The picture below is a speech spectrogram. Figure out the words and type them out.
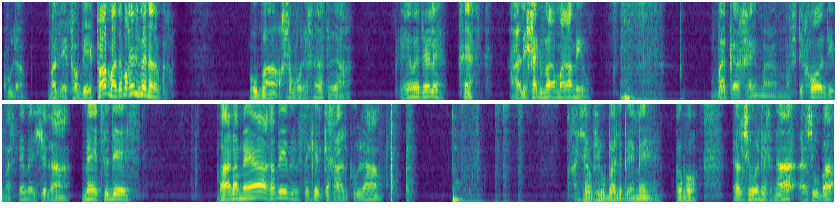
כולם. מה זה, איפה ואיפה? מה אתה מכניס בן אדם ככה? הוא בא, עכשיו הוא נכנס, אתה יודע, מכירים את אלה? ההליכה כבר אמרה מי הוא. הוא בא ככה עם המפתחות, עם הסמל של המרצדס. בעל המאה, חביבי, מסתכל ככה על כולם. חשב שהוא בא לבאמת, בוא בוא. איך שהוא נכנע, איך שהוא בא,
